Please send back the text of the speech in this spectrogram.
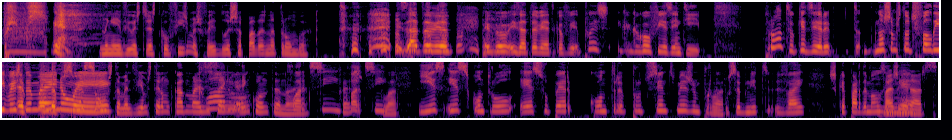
Ninguém viu este gesto que eu fiz, mas foi duas chapadas na tromba. exatamente. Eu exatamente. Confio, pois, que que confias em ti. Pronto, quer dizer, nós somos todos falíveis É, também, não é? somos, também devíamos ter um bocado mais isso Claro. em, em conta, não é? Claro que sim, Pois, claro que sim. claro. E esse, esse controle é super contraproducente mesmo, porque Claro. o sabonete vai escapar da mãozinha. Vai esgueirar-se.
